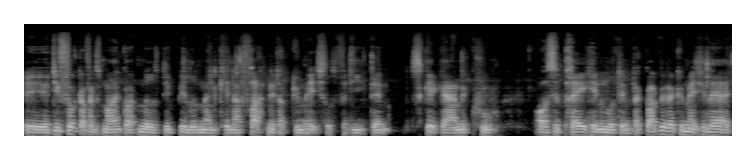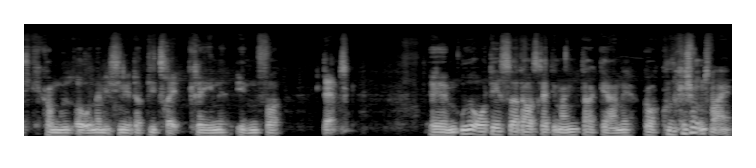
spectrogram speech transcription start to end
Øh, de flugter faktisk meget godt med det billede, man kender fra netop gymnasiet, fordi den skal gerne kunne også præge hen mod dem, der godt vil være gymnasielærer, at de kan komme ud og undervise i netop de tre grene inden for dansk. Øhm, Udover det, så er der også rigtig mange, der gerne går kommunikationsvejen.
